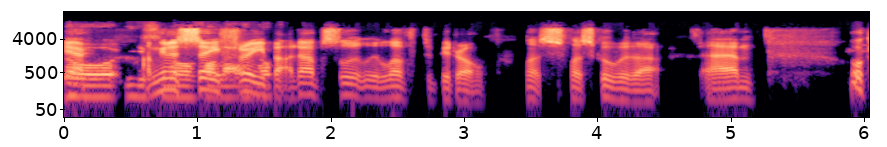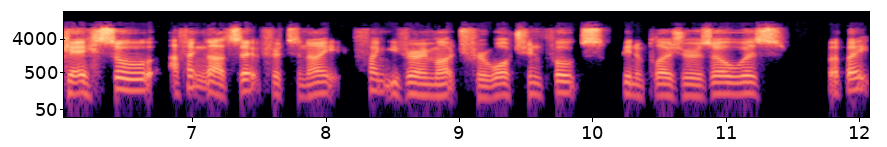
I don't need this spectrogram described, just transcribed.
Yeah, I'm going to say three, but I'd absolutely love to be wrong. Let's let's go with that. Um, okay, so I think that's it for tonight. Thank you very much for watching, folks. Been a pleasure as always. Bye bye.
